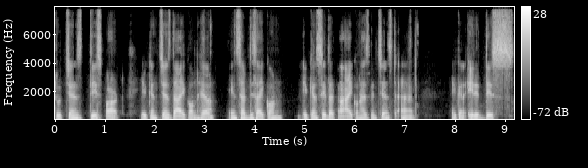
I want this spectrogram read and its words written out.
To change this part you can change the icon here insert this icon. You can see that uh, icon has been changed and you can edit this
